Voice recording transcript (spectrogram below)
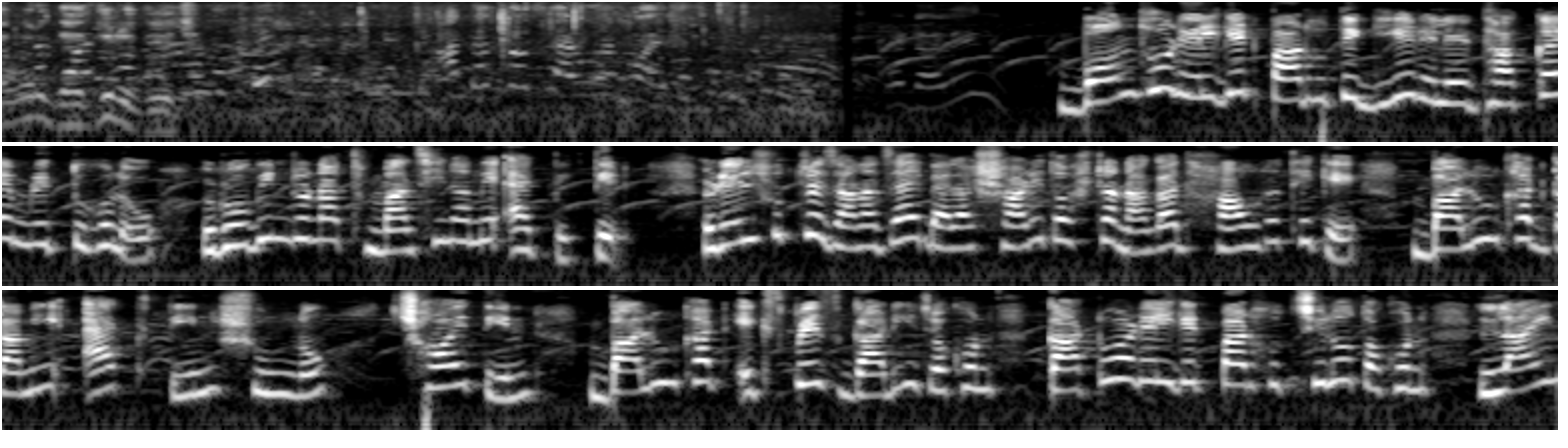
একবারে দেড় দূরে দিয়েছে। বন্ধ রেলগেট পার হতে গিয়ে রেলের ধাক্কায় মৃত্যু হল রবীন্দ্রনাথ মাঝি নামে এক ব্যক্তির। রেল সূত্রে জানা যায়, বেলা সাড়ে দশটা নাগাদ হাওড়া থেকে বালুরঘাটগামী এক তিন শূন্য ছয় তিন বালুরঘাট এক্সপ্রেস গাড়ি যখন কাটোয়া রেলগেট পার হচ্ছিল, তখন লাইন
